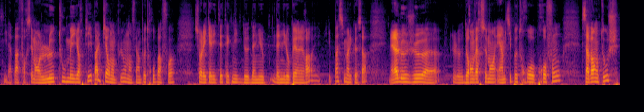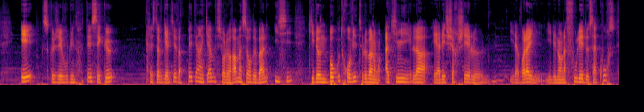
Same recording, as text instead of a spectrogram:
Il n'a pas forcément le tout meilleur pied, pas le pire non plus, on en fait un peu trop parfois sur les qualités techniques de Danilo, Pereira. Il n'est pas si mal que ça. Mais là, le jeu euh, le, de renversement est un petit peu trop profond, ça va en touche. Et ce que j'ai voulu noter, c'est que Christophe Galtier va péter un câble sur le ramasseur de balles ici, qui donne beaucoup trop vite le ballon. Hakimi, là, est allé chercher le. Il, a, voilà, il, est dans la foulée de sa course.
